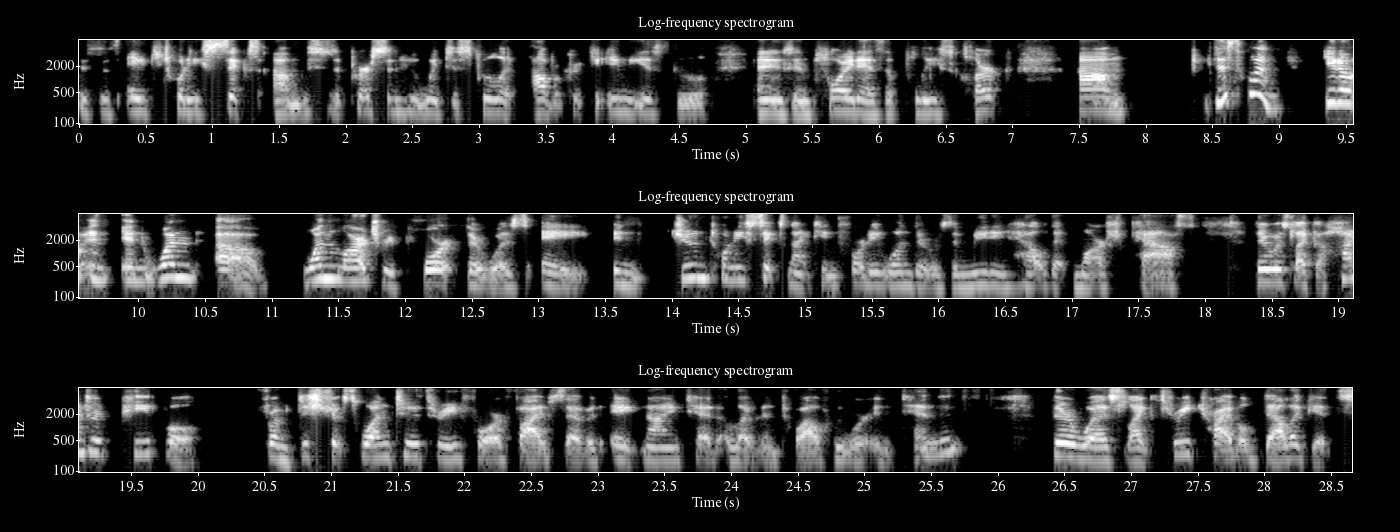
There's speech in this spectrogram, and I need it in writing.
This is age 26. Um, this is a person who went to school at Albuquerque Indian School and is employed as a police clerk. Um, this one, you know, in, in one uh, one large report, there was a, in June 26, 1941, there was a meeting held at Marsh Pass. There was like 100 people from districts 1, 2, 3, 4, 5, 7, 8, 9, 10, 11, and 12 who were in attendance. There was like three tribal delegates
